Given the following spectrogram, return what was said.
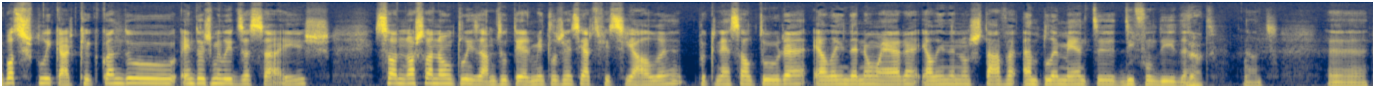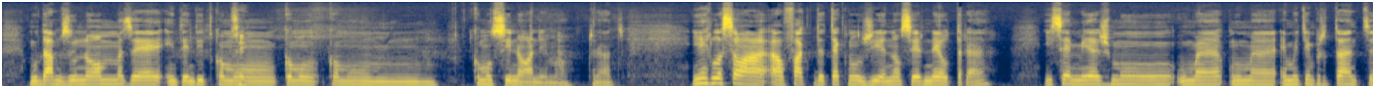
Eu posso explicar que quando em 2016 só, nós só não utilizámos o termo inteligência artificial porque nessa altura ela ainda não era, ela ainda não estava amplamente difundida. Exato. Pronto. Uh, mudámos o nome, mas é entendido como, um, como, como, um, como um sinónimo. Pronto. E em relação a, ao facto da tecnologia não ser neutra, isso é mesmo uma, uma. É muito importante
